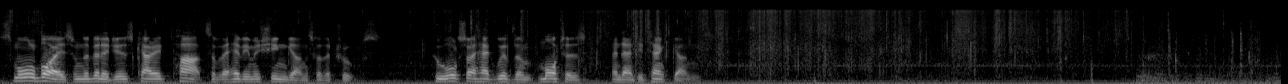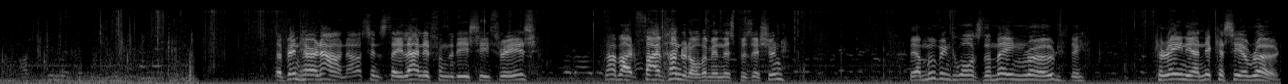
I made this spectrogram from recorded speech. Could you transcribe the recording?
Small boys from the villages carried parts of the heavy machine guns for the troops, who also had with them mortars and anti-tank guns. They've been here an hour now since they landed from the DC-3s. Now about 500 of them in this position. They are moving towards the main road, the Kyrenia Nicosia Road,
